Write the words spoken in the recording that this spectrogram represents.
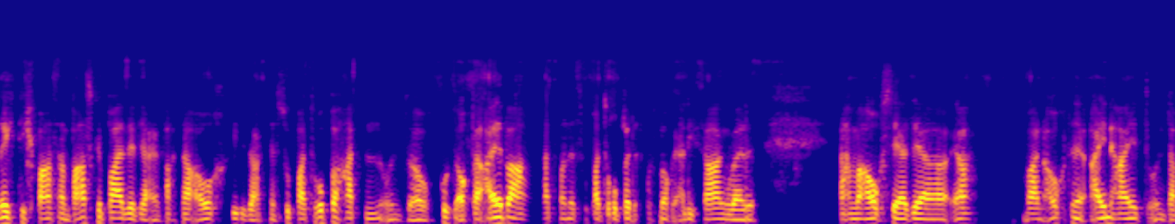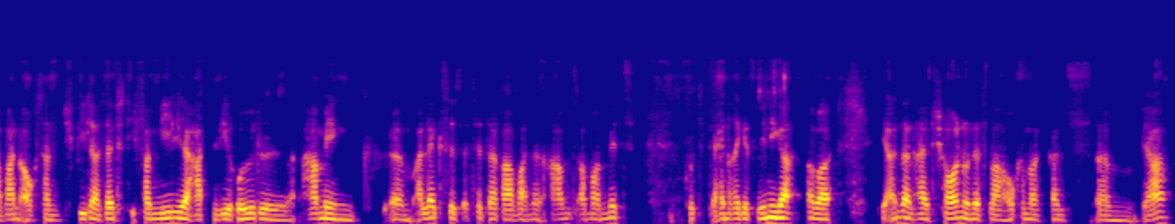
richtig Spaß am Basketball, weil wir einfach da auch, wie gesagt, eine super Truppe hatten und auch gut, auch bei Alba hat man eine super Truppe, das muss man auch ehrlich sagen, weil da haben wir auch sehr, sehr, ja, waren auch eine Einheit und da waren auch dann Spieler, selbst die Familie hatten wie Rödel, Hamming, ähm, Alexis etc. waren dann abends auch mal mit. Gut, der Henrik jetzt weniger, aber die anderen halt schon und das war auch immer ganz, ähm, ja,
